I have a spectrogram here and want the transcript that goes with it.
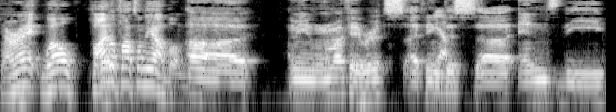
All right. Well, final Yeah. thoughts on the album. Uh, I mean, one of my favorites. I think Yeah. this uh, ends the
